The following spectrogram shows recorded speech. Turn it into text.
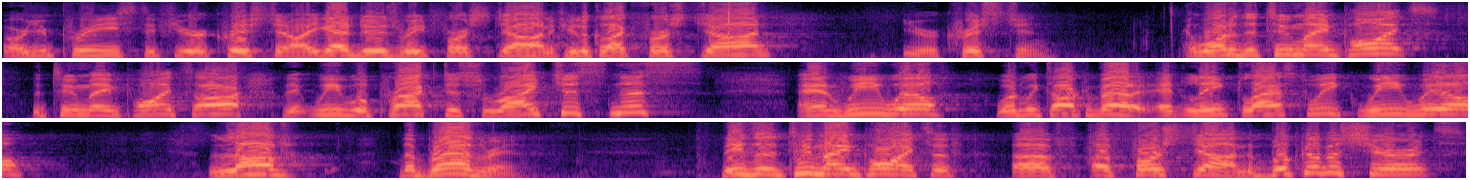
or your priest if you're a Christian. All you got to do is read First John. If you look like First John, you're a Christian. And what are the two main points? The two main points are that we will practice righteousness and we will, what did we talk about at length last week? We will love the brethren. These are the two main points of, of, of 1 John the book of assurance.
